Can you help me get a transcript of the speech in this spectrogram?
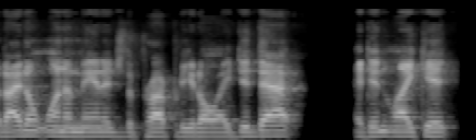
but I don't want to manage the property at all. I did that. I didn't like it.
